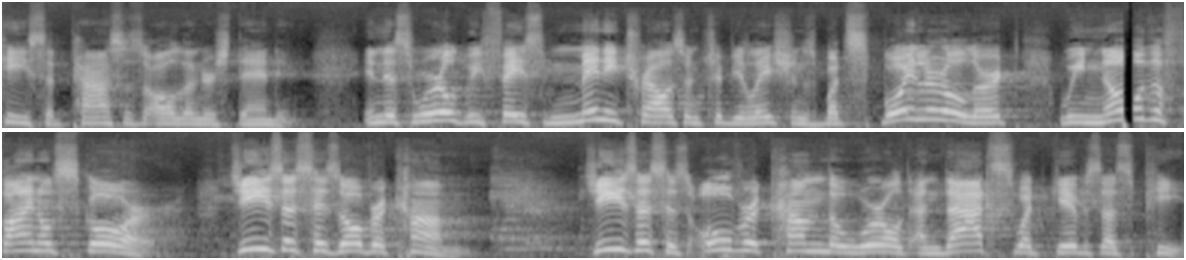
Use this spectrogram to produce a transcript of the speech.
peace that passes all understanding. In this world, we face many trials and tribulations, but spoiler alert, we know the final score. Jesus has overcome. Jesus has overcome the world, and that's what gives us peace.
